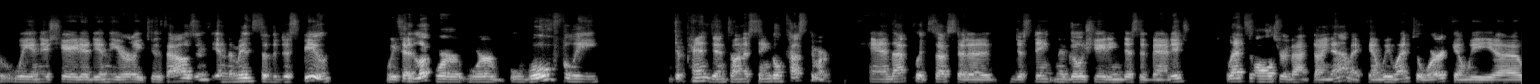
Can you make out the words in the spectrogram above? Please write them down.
we initiated in the early 2000s in the midst of the dispute. We said look we're we're woefully dependent on a single customer. And that puts us at a distinct negotiating disadvantage. Let's alter that dynamic. And we went to work and we uh,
